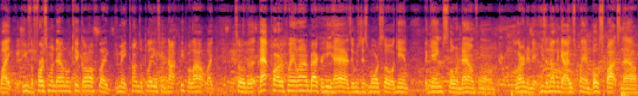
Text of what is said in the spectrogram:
Like he was the first one down on kickoff. Like he made tons of plays. He knocked people out. Like so the that part of playing linebacker he has. It was just more so again the game slowing down for him, learning it. He's another guy who's playing both spots now.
